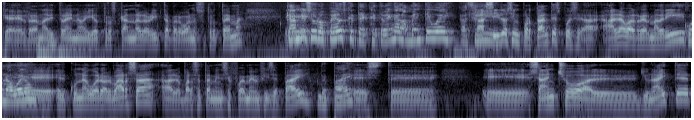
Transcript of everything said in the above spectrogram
Que el Real Madrid trae ¿no? ahí otro escándalo ahorita, pero bueno, es otro tema. Cambios Eh, europeos que te, que te vengan a la mente, güey. Así. Así los importantes, pues a- Álava al Real Madrid, Kun Agüero. eh, el Kun Agüero al Barça, al Barça también se fue Memphis Depay, Depay. este eh, Sancho al United,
